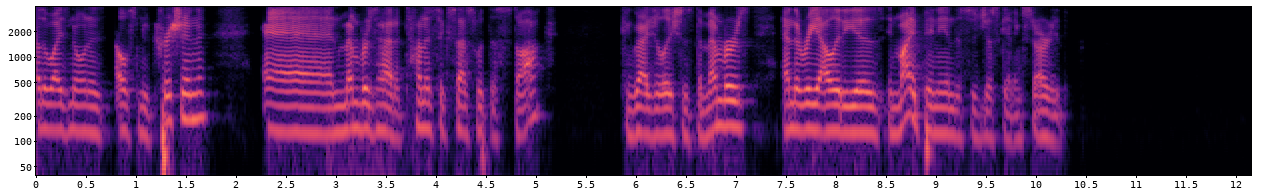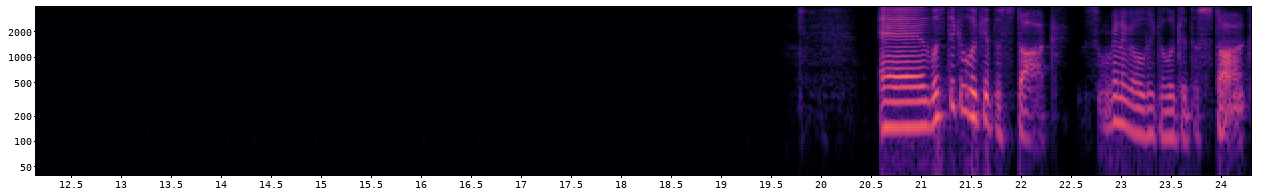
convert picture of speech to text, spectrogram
otherwise known as Else Nutrition, and members had a ton of success with the stock. Congratulations to members. And the reality is, in my opinion, this is just getting started. And let's take a look at the stock. So we're going to go take a look at the stock.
